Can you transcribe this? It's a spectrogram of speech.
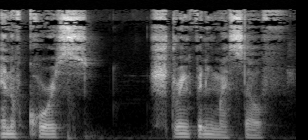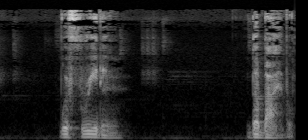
and of course, strengthening myself with reading the Bible.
